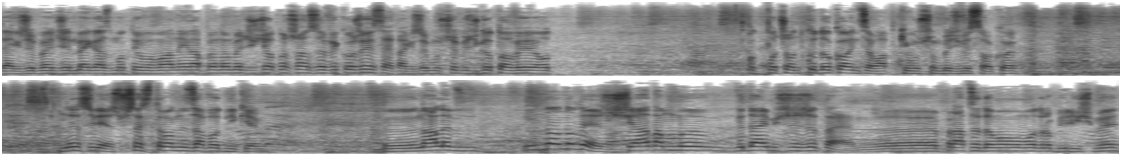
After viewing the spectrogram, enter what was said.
także będzie mega zmotywowany i na pewno będzie chciał tą szansę wykorzystać, także muszę być gotowy od, od początku do końca, łapki muszą być wysoko. No jest wiesz, wszechstronny zawodnikiem. Yy, No ale no, no wiesz, ja tam y, wydaje mi się, że ten, że pracę domową odrobiliśmy,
